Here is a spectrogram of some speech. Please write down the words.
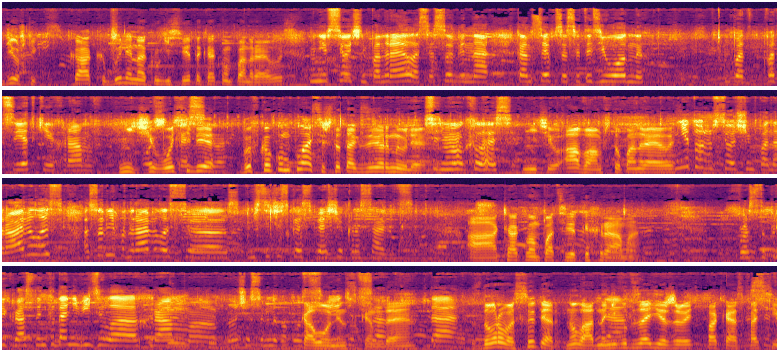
Девушки, как были на круге света, как вам понравилось? Мне все очень понравилось, особенно концепция светодиодных под, подсветки храмов. Ничего Очень себе! красиво. Вы в каком классе что так завернули? В седьмом классе. Ничего. А вам что понравилось? Мне тоже все очень понравилось. Особенно понравилась э, мистическая спящая красавица. А как вам подсветка храма? Просто прекрасно. Никогда не видела храм э, в ночь, особенно как он В Коломенском, светится. да? Да. Здорово, супер. Ну ладно, не Да. буду задерживать. Пока, спасибо.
